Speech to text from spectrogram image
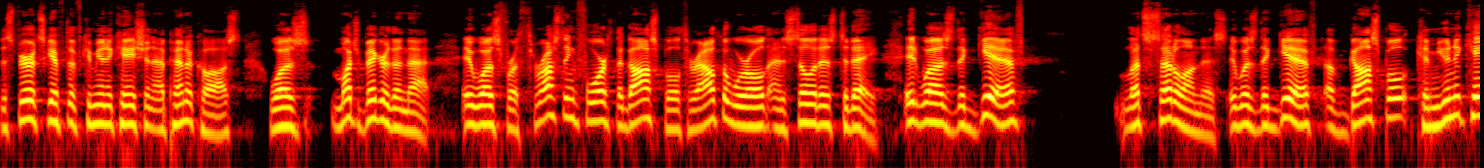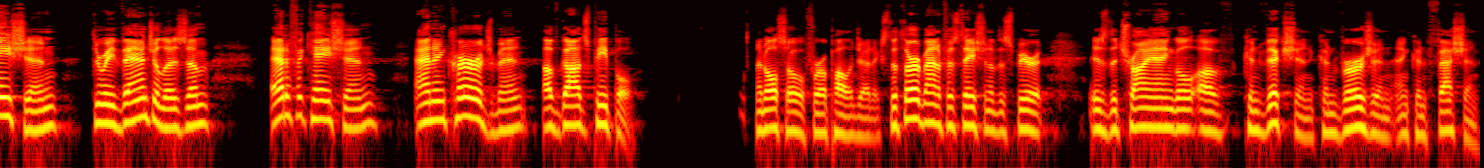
the Spirit's gift of communication at Pentecost was much bigger than that. It was for thrusting forth the gospel throughout the world, and still it is today. It was the gift, let's settle on this, it was the gift of gospel communication through evangelism, edification, and encouragement of God's people and also for apologetics. The third manifestation of the Spirit is the triangle of conviction, conversion, and confession.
